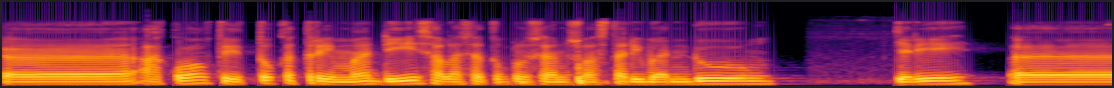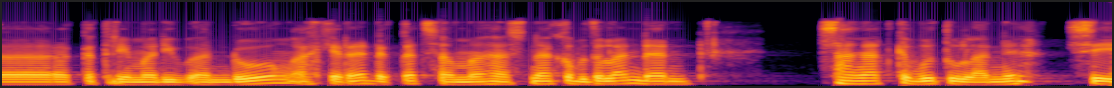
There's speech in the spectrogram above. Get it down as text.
eh, aku waktu itu keterima di salah satu perusahaan swasta di Bandung. Jadi eh, keterima di Bandung, akhirnya deket sama Hasna kebetulan dan sangat kebetulan ya si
